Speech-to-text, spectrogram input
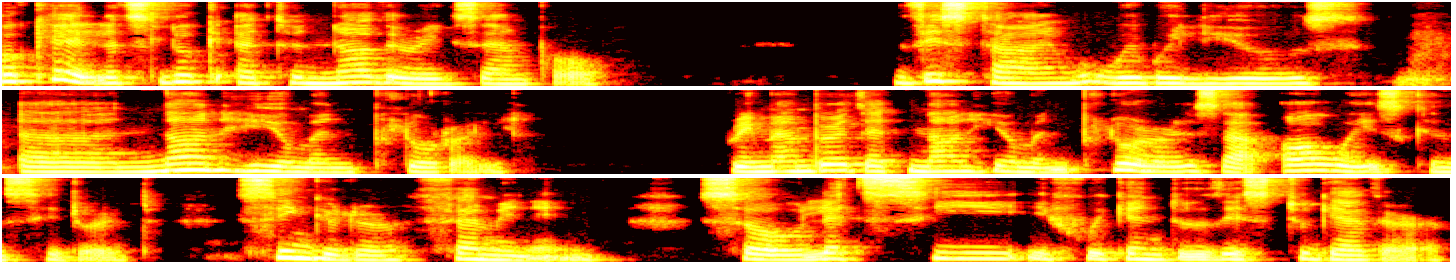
Okay, let's look at another example. This time we will use a non-human plural. Remember that non-human plurals are always considered singular feminine. So let's see if we can do this together.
